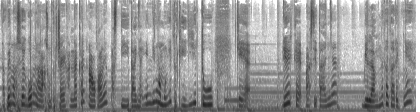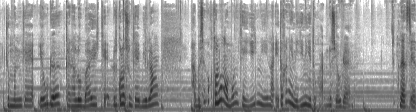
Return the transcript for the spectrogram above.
tapi maksudnya gue nggak langsung percaya karena kan awalnya pas ditanyain dia ngomongnya tuh kayak gitu. Kayak dia kayak pas ditanya bilangnya tertariknya cuman kayak ya udah karena lu baik. Kayak terus gue langsung kayak bilang habisnya waktu lu ngomong kayak gini nah itu kan gini gini gitu kan. Terus ya udah. That's it.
